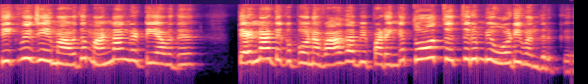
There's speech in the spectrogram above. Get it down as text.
திக் விஜயமாவது மண்ணாங்கட்டியாவது? தென்னாட்டுக்கு போன வாதாபி படைங்க தோத்து திரும்பி ஓடி வந்திருக்கு.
